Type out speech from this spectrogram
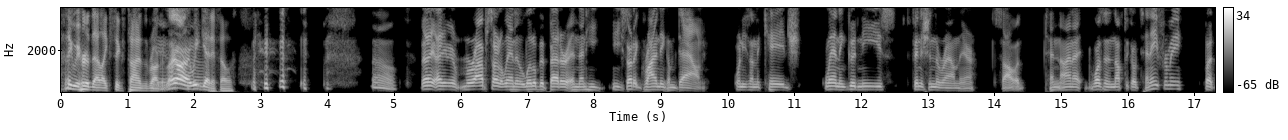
I think we heard that like six times the broadcast. Yeah. Like, all right, we get it, fellas. Oh, but I, I Merab started landing a little bit better, and then he he started grinding him down when he's on the cage, landing good knees, finishing the round there. Solid 10-9. It wasn't enough to go 10-8 for me, but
